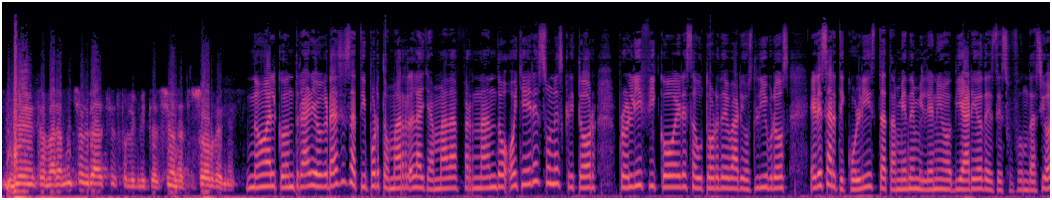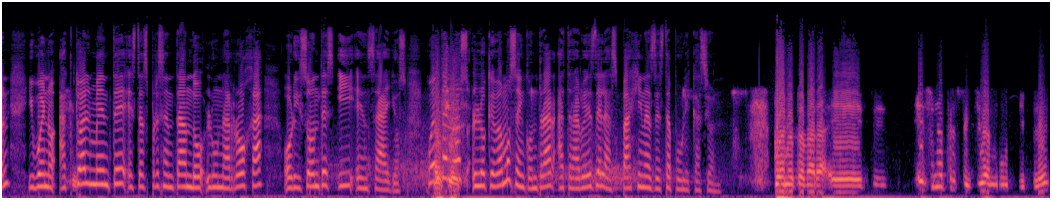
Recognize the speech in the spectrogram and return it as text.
Bien, Tamara, muchas gracias por la invitación, a tus órdenes. No, al contrario, gracias a ti por tomar la llamada, Fernando. Oye, eres un escritor prolífico, eres autor de varios libros, eres articulista también de Milenio Diario desde su fundación. Y bueno, actualmente estás presentando Luna Roja, Horizontes y Ensayos. Cuéntanos lo que vamos a encontrar a través de las páginas de esta publicación. Bueno, Tamara, eh, es una perspectiva múltiple,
